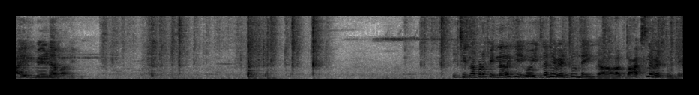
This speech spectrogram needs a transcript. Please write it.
ఆయిల్ వేడవ్వాలి. చిన్నప్పుడు పిల్లలకి ఇగో ఇట్లనే పెడుతుండే ఇంకా బాక్స్లో పెడుతుండే.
